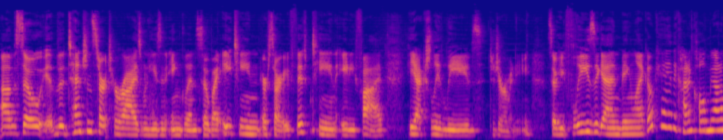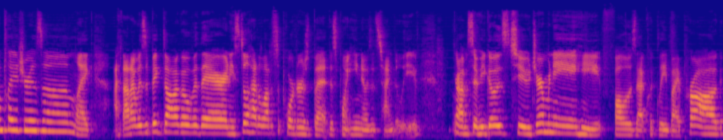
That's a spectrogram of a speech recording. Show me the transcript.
Um, so uh, the tensions start to rise when he's in England. So by 18 or sorry, 1585, he actually leaves to Germany. So he flees again, being like, "Okay, they kind of called me out on plagiarism. Like I thought I was a big dog over there," and he still had a lot of supporters, but at this point, he knows it's time to leave. Um, so he goes to Germany. He follows that quickly by Prague,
